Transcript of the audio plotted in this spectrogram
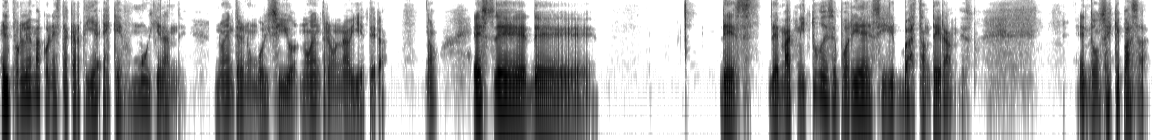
El problema con esta cartilla es que es muy grande. No entra en un bolsillo, no entra en una billetera, ¿no? Es de, de, de de magnitudes, se podría decir, bastante grandes. Entonces, ¿qué pasa?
